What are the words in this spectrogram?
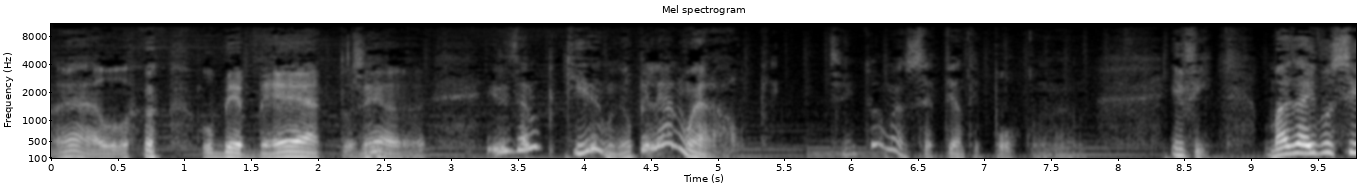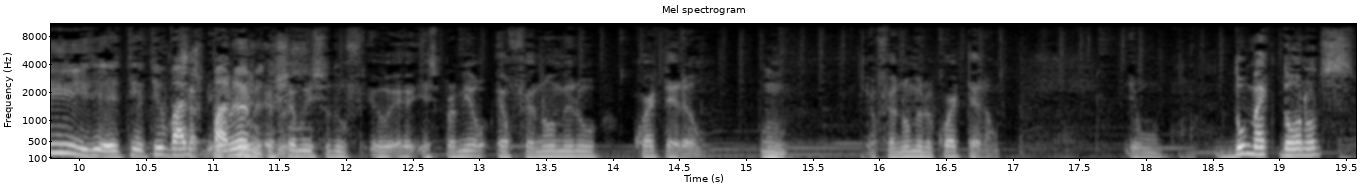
né, o, o Bebeto, né, eles eram pequenos, né, o Pelé não era alto. Sim. Então, umas 70 e pouco. Né? Enfim, mas aí você eh, tem, tem vários Sabe, parâmetros. Eu, eu chamo isso do. eu- esse para mim é o, é o fenômeno quarteirão. Hum. É o fenômeno quarteirão. Eu, do McDonald's,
